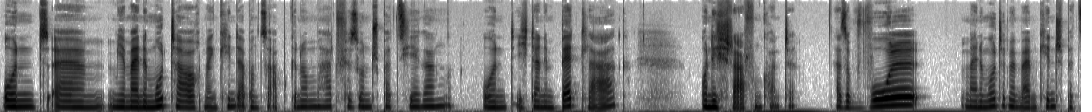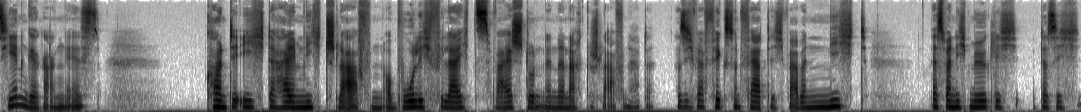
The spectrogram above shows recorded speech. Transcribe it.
und ähm, mir meine Mutter auch mein Kind ab und zu abgenommen hat für so einen Spaziergang und ich dann im Bett lag und nicht schlafen konnte. Also obwohl meine Mutter mit meinem Kind spazieren gegangen ist, konnte ich daheim nicht schlafen, obwohl ich vielleicht zwei Stunden in der Nacht geschlafen hatte. Also ich war fix und fertig, war aber nicht, es war nicht möglich, dass ich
